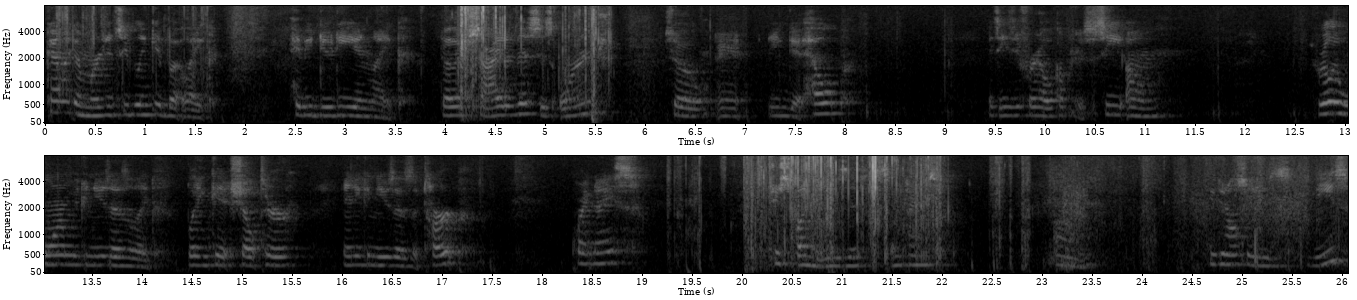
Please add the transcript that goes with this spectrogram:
kind of like an emergency blanket, but like heavy duty and like the other side of this is orange. So you can get help. It's easy for helicopters to see. Um, it's really warm. You can use as a like blanket, shelter, and you can use as a tarp. Quite nice. Just fun to use this sometimes. Um, you can also use these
